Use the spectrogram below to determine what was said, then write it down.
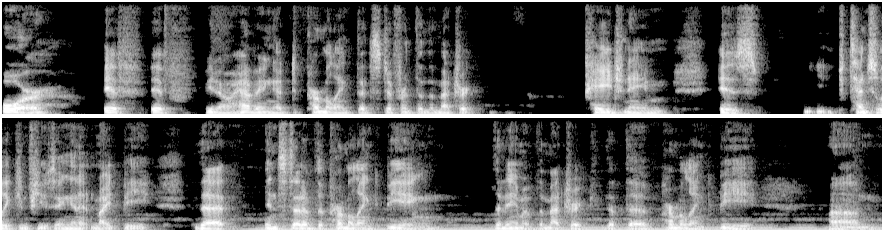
Or if, if, you know, having a permalink that's different than the metric page name is potentially confusing and it might be that instead of the permalink being the name of the metric, that the permalink be, um,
